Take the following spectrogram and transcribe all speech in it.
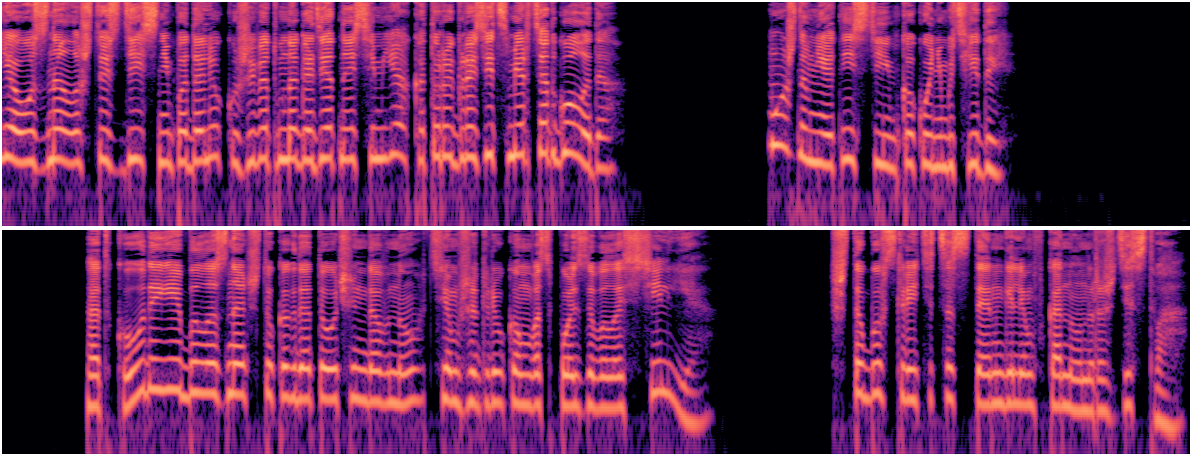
Я узнала, что здесь неподалеку живет многодетная семья, которой грозит смерть от голода. Можно мне отнести им какой-нибудь еды? Откуда ей было знать, что когда-то очень давно тем же трюком воспользовалась Силья, чтобы встретиться с Тенгелем в канун Рождества?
